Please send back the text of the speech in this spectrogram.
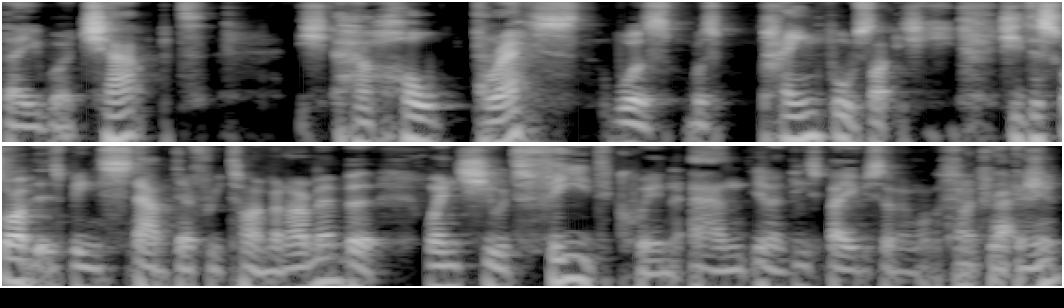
they were chapped. Her whole breast was was painful. It's like she, she described it as being stabbed every time. And I remember when she would feed Quinn, and you know these babies don't know what the fuck they're.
